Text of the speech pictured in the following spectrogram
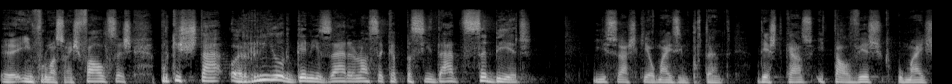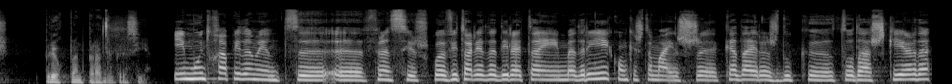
eh, informações falsas, porque isto está a reorganizar a nossa capacidade de saber. E isso acho que é o mais importante deste caso e talvez o mais preocupante para a democracia. E muito rapidamente, eh, Francisco, a vitória da direita em Madrid conquista mais eh, cadeiras do que toda a esquerda.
